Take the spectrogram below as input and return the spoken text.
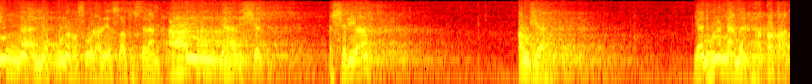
إما أن يكون الرسول عليه الصلاة والسلام عالما بهذه الشريعة أو جاهل لأنه لم يعمل بها قطعا.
